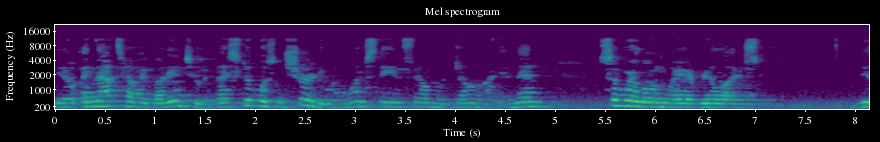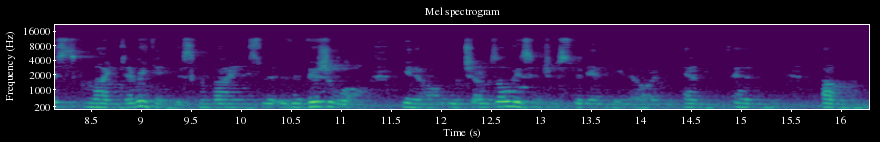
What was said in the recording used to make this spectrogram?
You know, and that's how I got into it. And I still wasn't sure, do I want to stay in film or don't I? And then somewhere along the way, I realized this combines everything. This combines the, the visual, you know, which I was always interested in, you know, and and and um,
